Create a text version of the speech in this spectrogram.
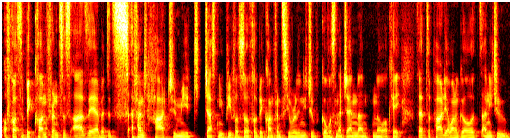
Of course, the big conferences are there, but it's I find it hard to meet just new people. So for the big conference, you really need to go with an agenda and know, okay, that's a party I want to go. I need to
